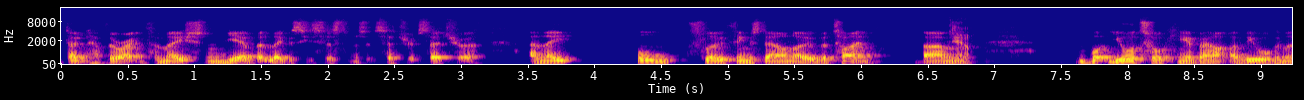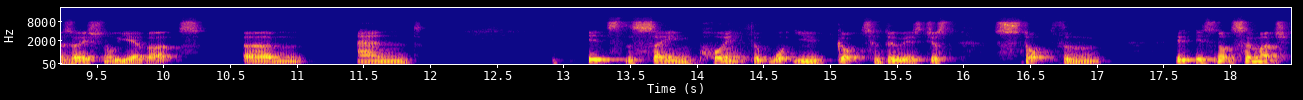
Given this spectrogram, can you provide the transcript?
don't have the right information, yeah, but legacy systems, etc., etc., and they all slow things down over time. Um, yeah. What you're talking about are the organizational yeah buts, um, and it's the same point that what you've got to do is just stop them it's not so much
